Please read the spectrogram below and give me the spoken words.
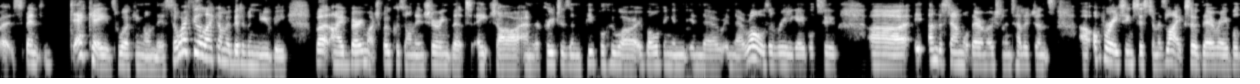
uh, spent decades working on this. So I feel like I'm a bit of a newbie, but I very much focus on ensuring that HR and recruiters and people who are evolving in, in their in their roles are really able to uh, understand what their emotional intelligence uh, operating system is like. So they're able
